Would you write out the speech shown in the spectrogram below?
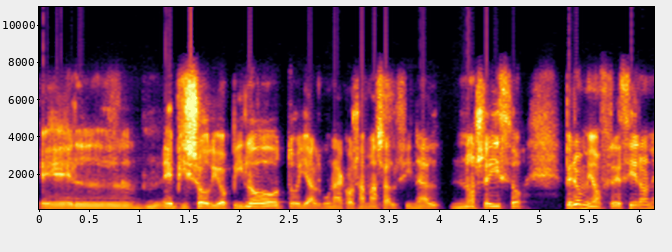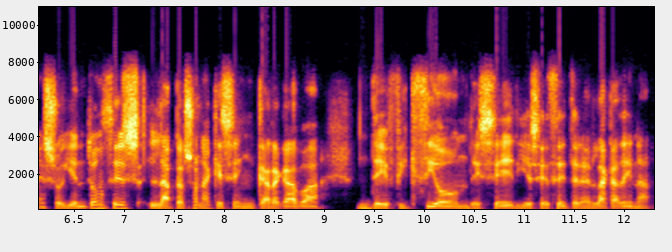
el episodio piloto y alguna cosa más, al final no se hizo, pero me ofrecieron eso. Y entonces la persona que se encargaba de ficción, de series, etcétera, en la cadena,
